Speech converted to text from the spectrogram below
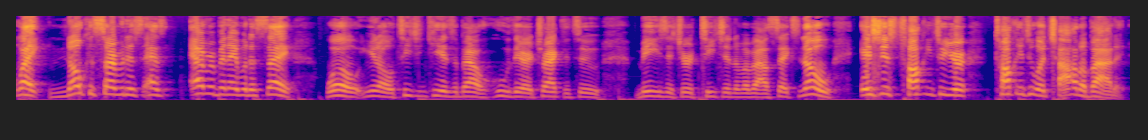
Like no conservatives has ever been able to say, well, you know, teaching kids about who they're attracted to means that you're teaching them about sex. No, it's just talking to your talking to a child about it.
